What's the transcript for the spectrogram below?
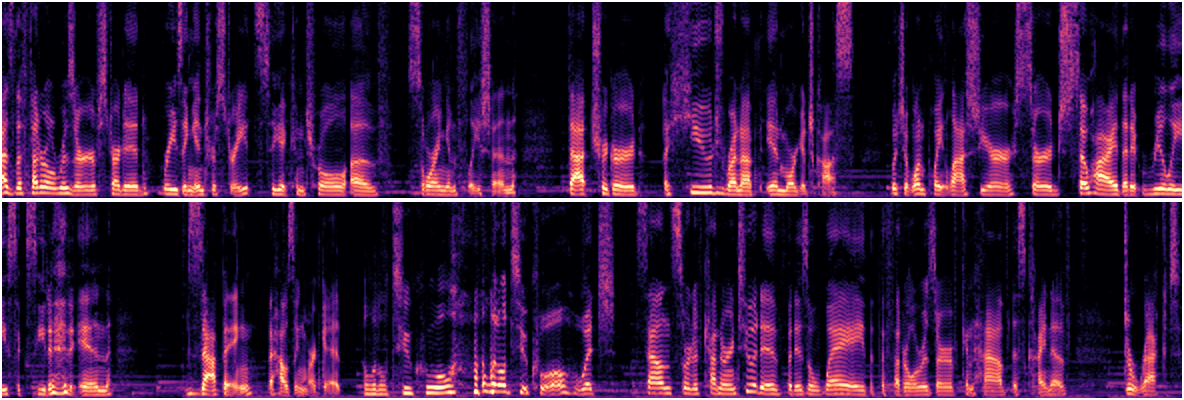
As the Federal Reserve started raising interest rates to get control of soaring inflation, that triggered a huge run up in mortgage costs which at one point last year surged so high that it really succeeded in zapping the housing market. A little too cool. a little too cool, which sounds sort of counterintuitive, but is a way that the Federal Reserve can have this kind of direct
